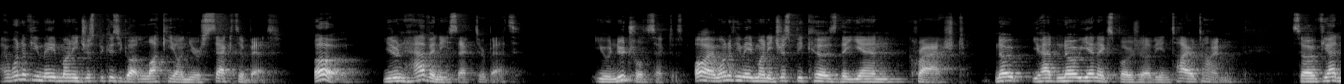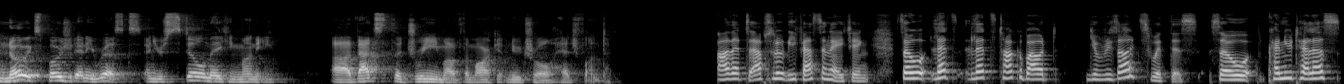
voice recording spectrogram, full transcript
I wonder if you made money just because you got lucky on your sector bet. Oh, you didn't have any sector bet. You were neutral to sectors. Oh, I wonder if you made money just because the yen crashed. Nope, you had no yen exposure the entire time. So if you had no exposure to any risks and you're still making money, uh, that's the dream of the market neutral hedge fund. Oh, that's absolutely fascinating. So let's let's talk about your results with this. So can you tell us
